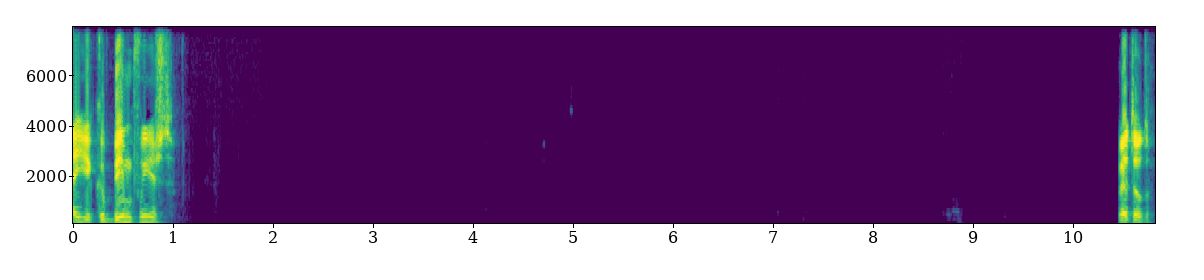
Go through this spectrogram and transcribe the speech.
Ei, que bem foi este? Vê tudo.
